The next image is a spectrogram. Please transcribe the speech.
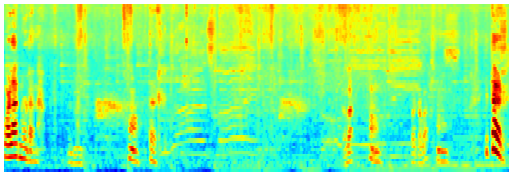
ಒಳಗೆ ನೋಡೋಣ. ಹಾಂ ತಡ್ರಿ. ಹ್ಞೂ. ಹ್ಞೂ. ಇತ್ತಾಡ್ರಿ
